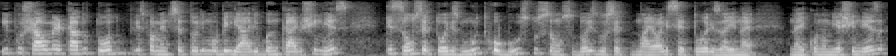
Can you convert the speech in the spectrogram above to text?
e puxar o mercado todo, principalmente o setor imobiliário e bancário chinês, que são setores muito robustos, são dois dos maiores setores aí na, na economia chinesa,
